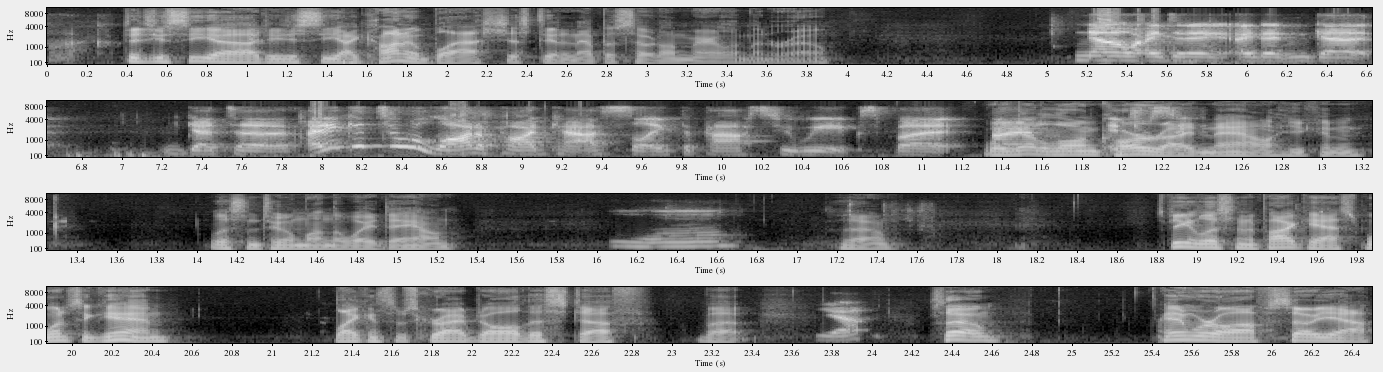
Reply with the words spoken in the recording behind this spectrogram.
Fuck. did you see uh did you see iconoblast just did an episode on marilyn monroe No, I didn't. I didn't get get to. I didn't get to a lot of podcasts like the past two weeks, but well you got a long car interested- ride now you can listen to them on the way down Mhm. So, speaking of listening to podcasts, once again, like and subscribe to all this stuff. But Yeah. so, and we're off. So yeah,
